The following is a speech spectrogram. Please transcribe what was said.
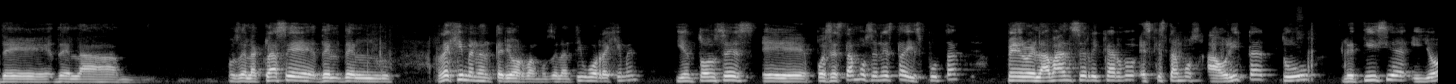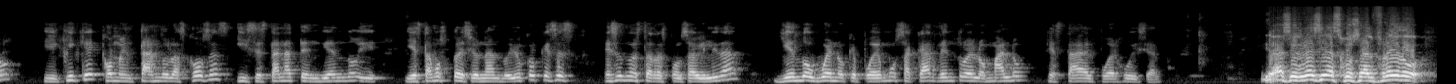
de, la, pues de la clase, del, del, régimen anterior, vamos, del antiguo régimen. Y entonces, eh, pues estamos en esta disputa, pero el avance, Ricardo, es que estamos ahorita, tú, Leticia y yo, y Quique, comentando las cosas y se están atendiendo y, y estamos presionando. Yo creo que esa es, esa es nuestra responsabilidad y es lo bueno que podemos sacar dentro de lo malo que está el Poder Judicial. Gracias, gracias, José Alfredo.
